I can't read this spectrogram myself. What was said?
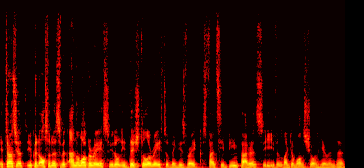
It turns out you can also do this with analog arrays, so you don't need digital arrays to make these very fancy beam patterns, even like the ones shown here in the,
